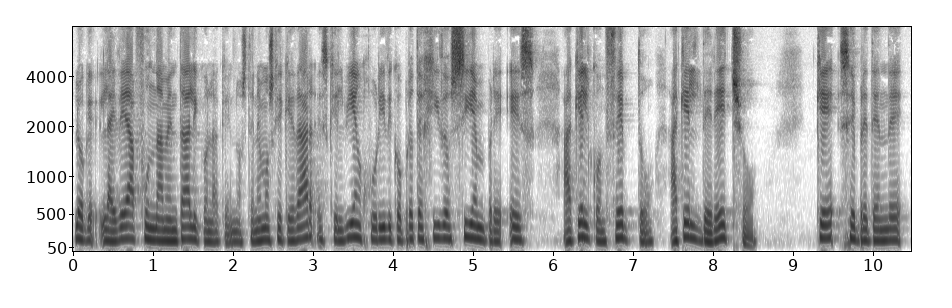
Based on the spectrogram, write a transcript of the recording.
lo que, la idea fundamental y con la que nos tenemos que quedar es que el bien jurídico protegido siempre es aquel concepto, aquel derecho que se pretende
